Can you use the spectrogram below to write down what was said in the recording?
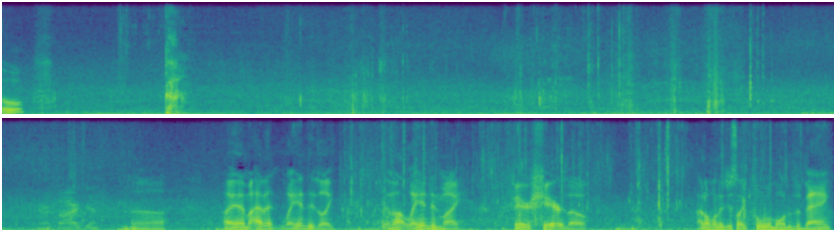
Oh, got him. You're on fire, Jim. Uh, I am. I haven't landed like I'm not landing my fair share though. I don't want to just like pull them onto the bank.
